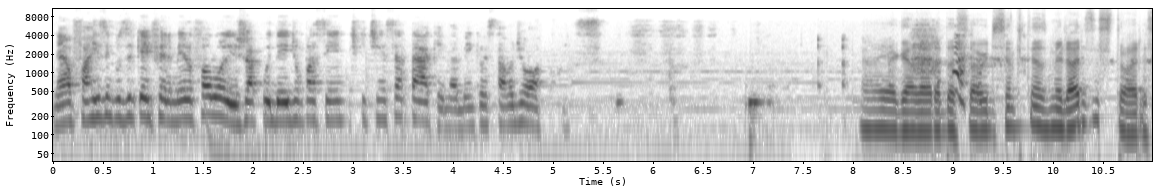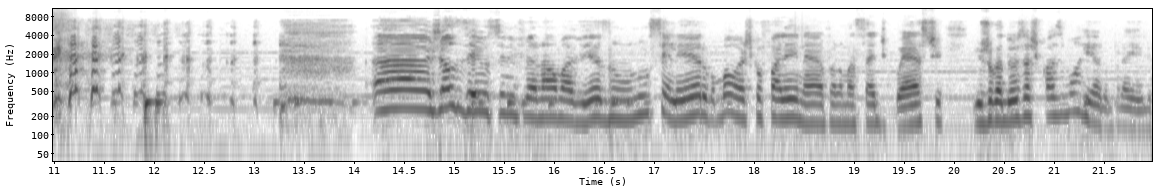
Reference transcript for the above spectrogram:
Né, o Farris, inclusive, que é enfermeiro, falou ali, já cuidei de um paciente que tinha esse ataque, ainda bem que eu estava de óculos. Ai, a galera da saúde sempre tem as melhores histórias. Ah, já usei o Suíno Infernal uma vez num, num celeiro. Bom, acho que eu falei, né? Foi numa side quest. E os jogadores acho que quase morreram pra ele.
